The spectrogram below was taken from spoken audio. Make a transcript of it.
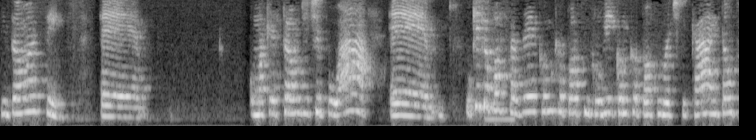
Então, assim, é, uma questão de tipo, ah, é, o que, que, eu posso fazer, como que eu posso incluir, como que eu posso modificar. Então,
